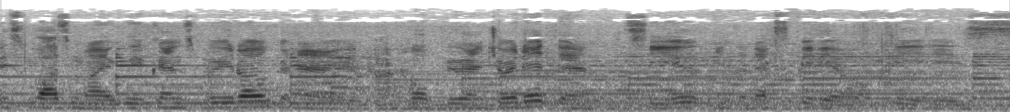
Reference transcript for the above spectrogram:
this was my weekend's vlog and I hope you enjoyed it and see you in the next video. Peace.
